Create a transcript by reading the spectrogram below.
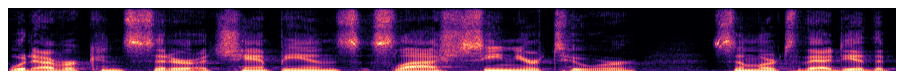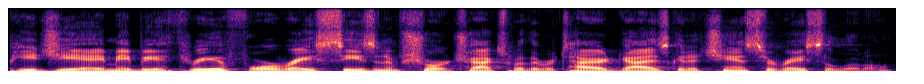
would ever consider a champions slash senior tour similar to the idea of the PGA, maybe a three or four race season of short tracks where the retired guys get a chance to race a little?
